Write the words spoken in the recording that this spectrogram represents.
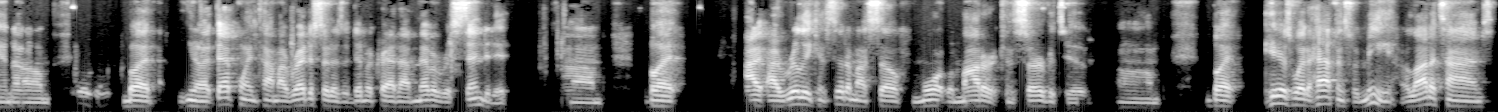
And um, but you know, at that point in time, I registered as a Democrat. I've never rescinded it. Um, but I, I, really consider myself more of a moderate conservative. Um, but here's what happens for me: a lot of times,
